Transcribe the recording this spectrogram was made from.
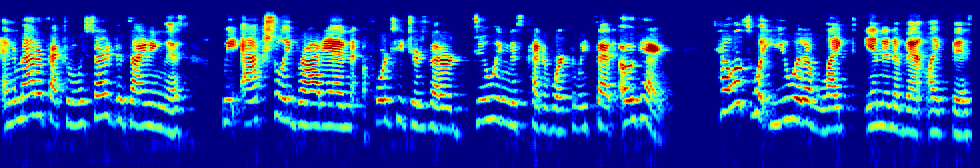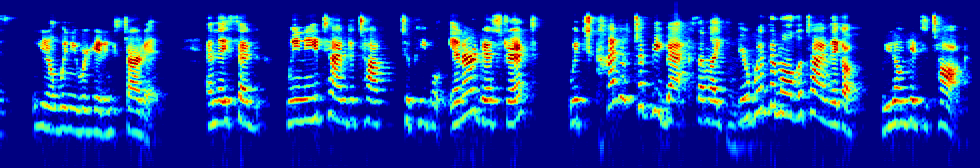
And a matter of fact, when we started designing this, we actually brought in four teachers that are doing this kind of work and we said, okay, tell us what you would have liked in an event like this, you know, when you were getting started. And they said, we need time to talk to people in our district, which kind of took me back because I'm like, you're with them all the time. They go, we don't get to talk.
